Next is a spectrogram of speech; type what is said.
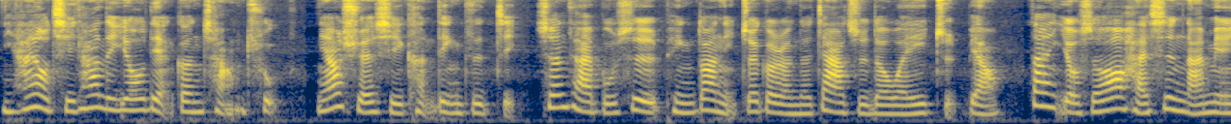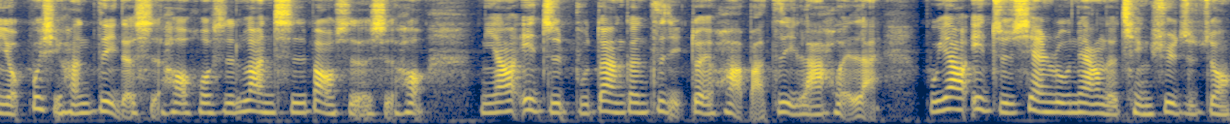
你还有其他的优点跟长处。你要学习肯定自己，身材不是评断你这个人的价值的唯一指标。但有时候还是难免有不喜欢自己的时候，或是乱吃暴食的时候。你要一直不断跟自己对话，把自己拉回来，不要一直陷入那样的情绪之中，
